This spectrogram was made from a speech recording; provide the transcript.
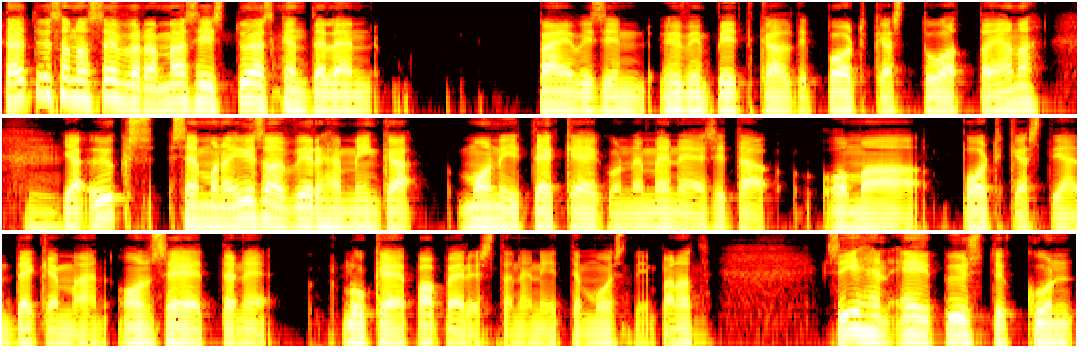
täytyy sanoa sen verran, mä siis työskentelen päivisin hyvin pitkälti podcast-tuottajana. Mm. Ja yksi semmoinen iso virhe, minkä moni tekee, kun ne menee sitä omaa podcastiaan tekemään, on se, että ne lukee paperista ne niiden muistiinpanot. Siihen ei pysty kun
